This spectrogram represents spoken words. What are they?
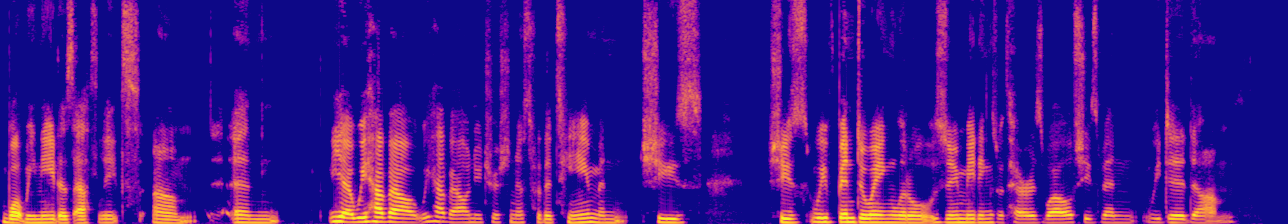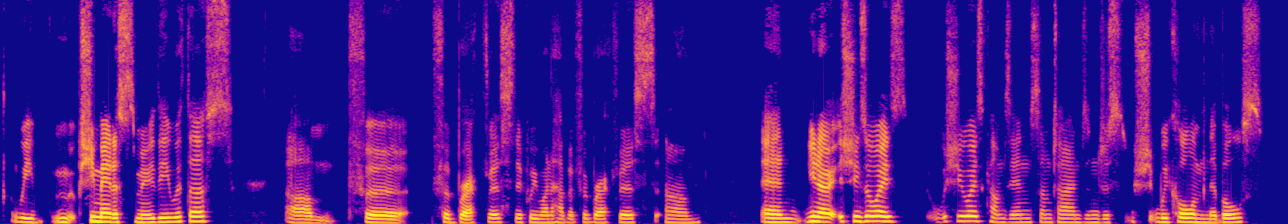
what we need as athletes. Um, and yeah, we have our we have our nutritionist for the team, and she's she's we've been doing little Zoom meetings with her as well. She's been we did um we she made a smoothie with us um, for for breakfast if we want to have it for breakfast. Um, and you know, she's always she always comes in sometimes and just we call them nibbles,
